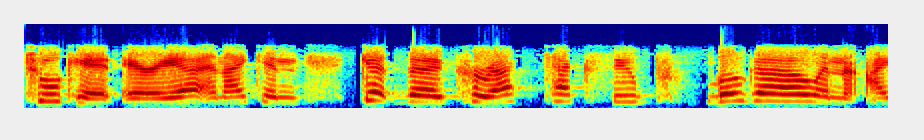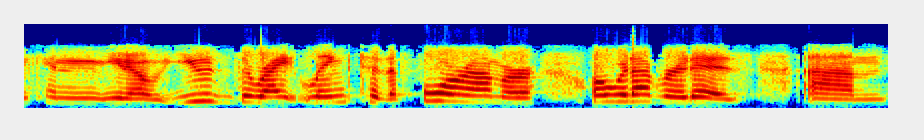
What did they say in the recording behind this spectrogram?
toolkit area and I can get the correct TechSoup logo and I can you know, use the right link to the forum or, or whatever it is. Um,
